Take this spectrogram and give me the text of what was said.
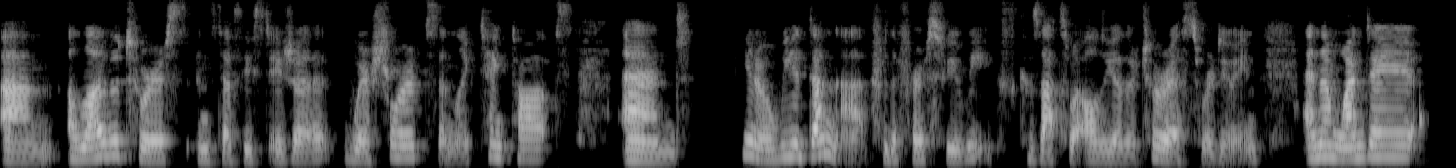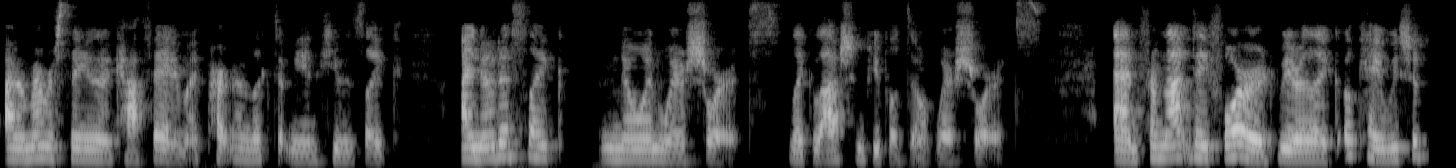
um, a lot of the tourists in Southeast Asia wear shorts and like tank tops. And, you know, we had done that for the first few weeks because that's what all the other tourists were doing. And then one day I remember sitting in a cafe, my partner looked at me and he was like, I noticed like no one wears shorts like Laotian people don't wear shorts. And from that day forward, we were like, okay, we should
